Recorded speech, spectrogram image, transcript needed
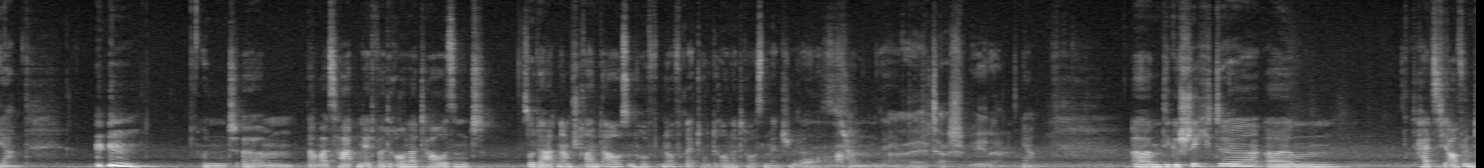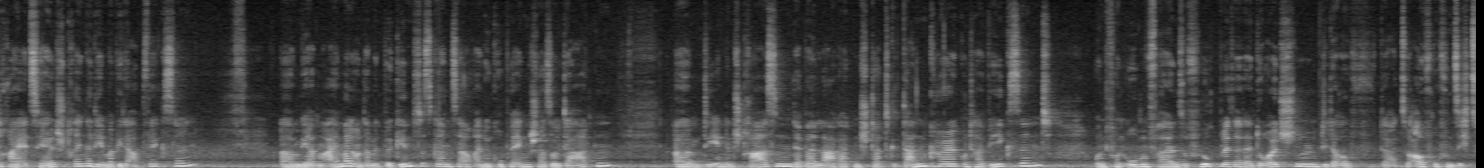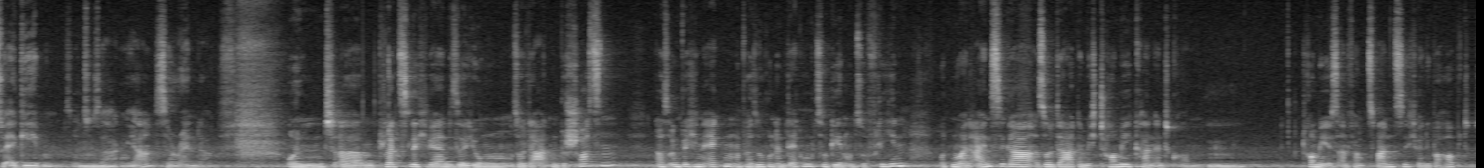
Ja. Und ähm, damals harten etwa 300.000 Soldaten am Strand aus und hofften auf Rettung. 300.000 Menschen. Das ist schon sehr Alter Schwede. ja. Ähm, die Geschichte ähm, teilt sich auf in drei Erzählstränge, die immer wieder abwechseln. Ähm, wir haben einmal, und damit beginnt das Ganze, auch eine Gruppe englischer Soldaten, ähm, die in den Straßen der belagerten Stadt Dunkirk unterwegs sind. Und von oben fallen so Flugblätter der Deutschen, die darauf, dazu aufrufen, sich zu ergeben, sozusagen, ja, Surrender. Und ähm, plötzlich werden diese jungen Soldaten beschossen aus irgendwelchen Ecken und versuchen in Deckung zu gehen und zu fliehen. Und nur ein einziger Soldat, nämlich Tommy, kann entkommen. Tommy ist Anfang 20, wenn überhaupt.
